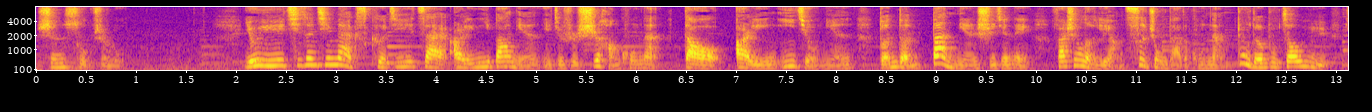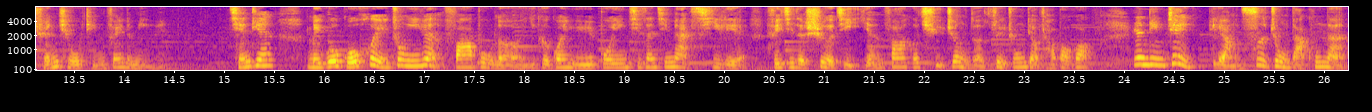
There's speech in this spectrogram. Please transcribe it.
申诉之路。由于737 MAX 客机在2018年，也就是失航空难，到2019年短短半年时间内发生了两次重大的空难，不得不遭遇全球停飞的命运。前天，美国国会众议院发布了一个关于波音737 MAX 系列飞机的设计、研发和取证的最终调查报告，认定这两次重大空难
